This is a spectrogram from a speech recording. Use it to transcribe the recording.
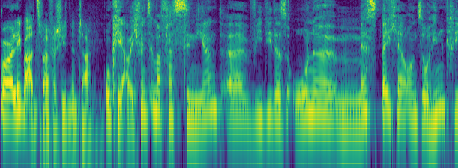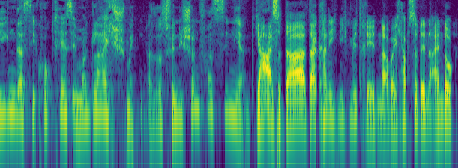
Lieber an zwei verschiedenen Tagen. Okay, aber ich find's immer faszinierend, äh, wie die das ohne Messbecher und so hinkriegen, dass die Cocktails immer gleich schmecken. Also das finde ich schon faszinierend. Ja, also da, da kann ich nicht mitreden, aber ich habe so den Eindruck,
